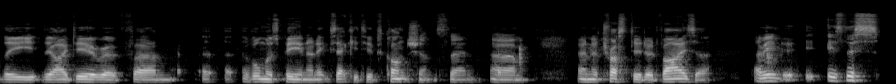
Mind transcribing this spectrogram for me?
the the idea of um, of almost being an executive's conscience then um, and a trusted advisor. I mean, is this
